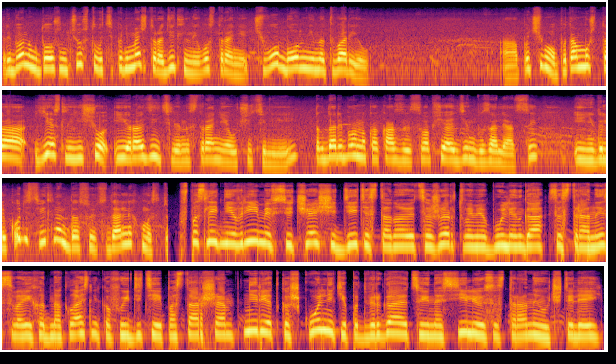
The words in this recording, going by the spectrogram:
ребенок должен чувствовать и понимать, что родители на его стороне, чего бы он ни натворил. А, почему? Потому что если еще и родители на стороне учителей, тогда ребенок оказывается вообще один в изоляции и недалеко действительно до суицидальных мыслей. В последнее время все чаще дети становятся жертвами буллинга со стороны своих одноклассников и детей постарше. Нередко школьники подвергаются и насилию со стороны учителей.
